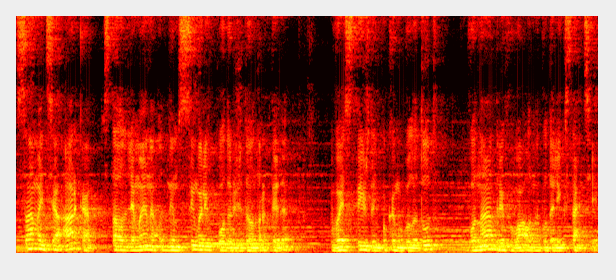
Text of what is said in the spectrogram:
Саме ця арка стала для мене одним з символів подорожі до Антарктиди. Весь тиждень, поки ми були тут, вона дрейфувала неподалік станції.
